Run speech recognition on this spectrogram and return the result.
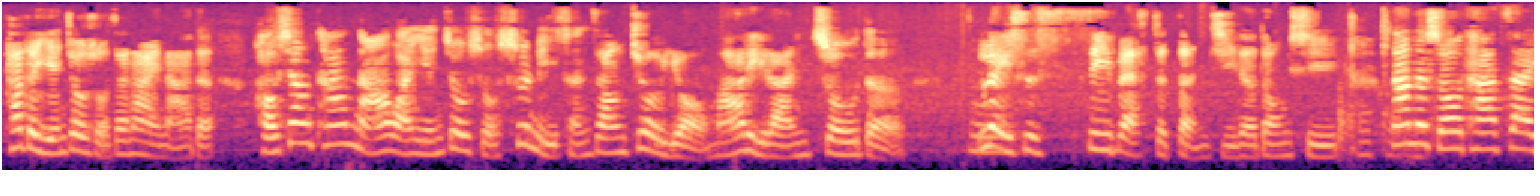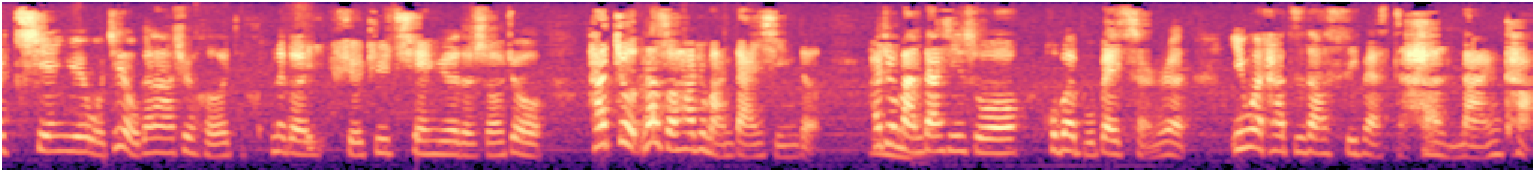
他的研究所在那里拿的，好像他拿完研究所顺理成章就有马里兰州的类似 CBEST 等级的东西。嗯、那那时候他在签约，我记得我跟他去和那个学区签约的时候就，就他就那时候他就蛮担心的，他就蛮担心说会不会不被承认，因为他知道 CBEST 很难考，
